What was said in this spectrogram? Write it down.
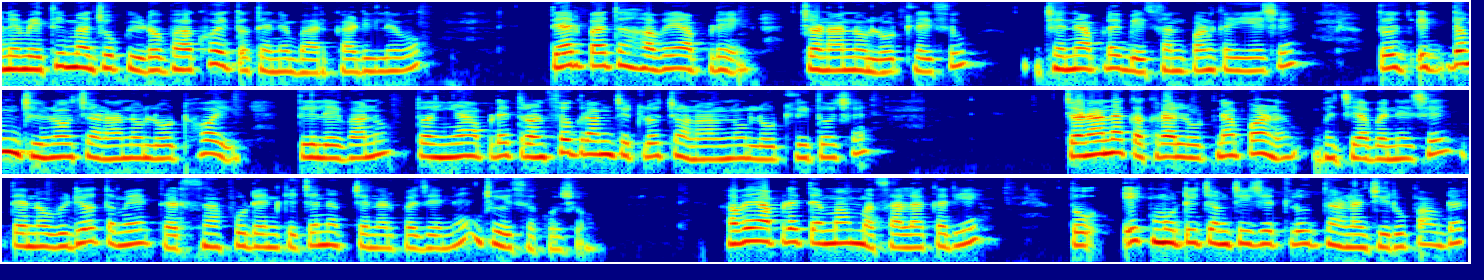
અને મેથીમાં જો પીળો ભાગ હોય તો તેને બહાર કાઢી લેવો. ત્યારબાદ હવે આપણે ચણાનો લોટ લઈશું, જેને આપણે બેસન પણ કહીએ છીએ. તો એકદમ ઝીણો ચણાનો લોટ હોય તે લેવાનો. તો અહીંયા આપણે ત્રણસો ગ્રામ જેટલો ચણાનો લોટ લીધો છે. ચણાના કકરા લોટના પણ ભજીયા બને છે. તેનો વીડિયો તમે Darshana food and kitchen hub channel પર જઈને જોઈ શકો છો. હવે આપણે તેમાં મસાલા કરીએ. તો એક મોટી ચમચી જેટલું ધાણા જીરું પાવડર,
